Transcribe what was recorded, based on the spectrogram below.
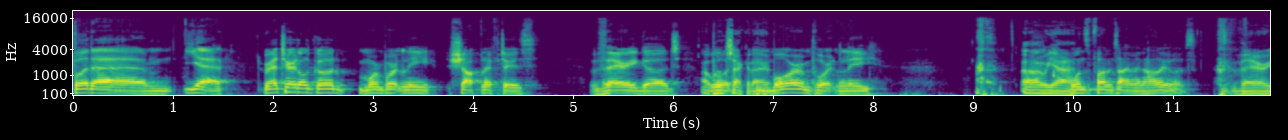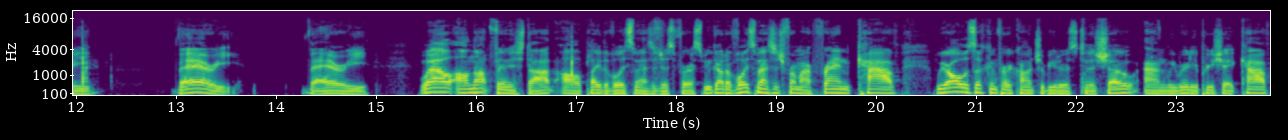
But um, yeah, Red Turtle good. More importantly, Shoplifters very good. I will But check it out. More importantly, oh yeah, Once Upon a Time in Hollywood. very, very, very Well, I'll not finish that. I'll play the voice messages first. We got a voice message from our friend Cav. We're always looking for contributors to the show, and we really appreciate Cav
